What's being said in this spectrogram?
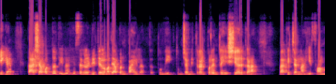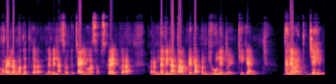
ठीक आहे? तर अशा पद्धतीनं हे सगळं डिटेलमध्ये आपण पाहिलं. तर तुम्ही तुमच्या मित्रांपर्यंत हे शेअर करा. बाकीच्यांनाही फॉर्म भरायला मदत करा. नवीन असेल तर चॅनलला सबस्क्राईब करा. कारण नवीन आता अपडेट आपण घेऊन येतोय. ठीक आहे? धन्यवाद. जय हिंद.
